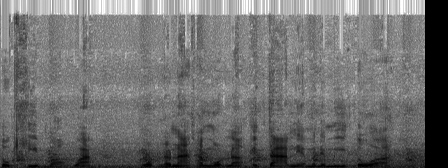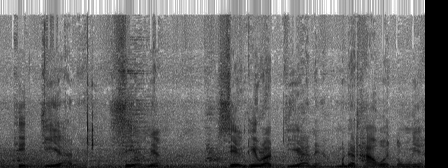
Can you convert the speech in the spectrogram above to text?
ตัวขีดบอกว่าหมดแล้วนะ ถ้าหมดแล้วไอ้จานเนี่ยมันจะมีตัวที่เจียเนี่ยเสียงเนี่ยเสียงที่เราเจียเนี่ยมันจะเท่ากับตรงเนี้ย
